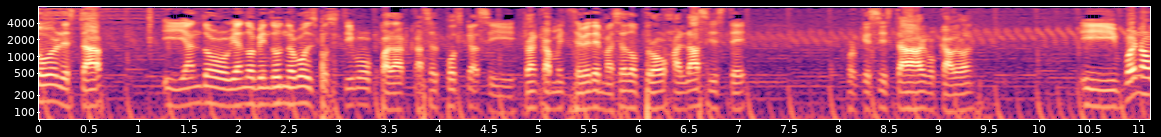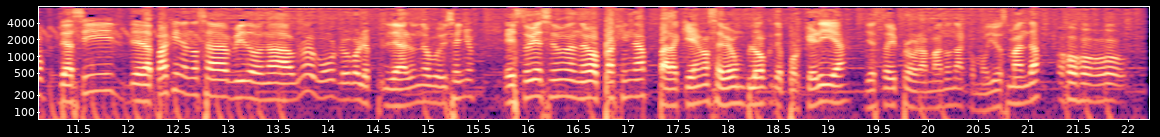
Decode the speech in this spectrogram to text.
todo el staff. Y ando, ando viendo un nuevo dispositivo para hacer podcast. Y francamente se ve demasiado pro. Ojalá sí esté. Porque sí está algo cabrón. Y bueno, de así, de la página no se ha habido nada nuevo. Luego le, le un nuevo diseño. Estoy haciendo una nueva página para que ya no se vea un blog de porquería. Ya estoy programando una como Dios manda. Oh, oh, oh.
